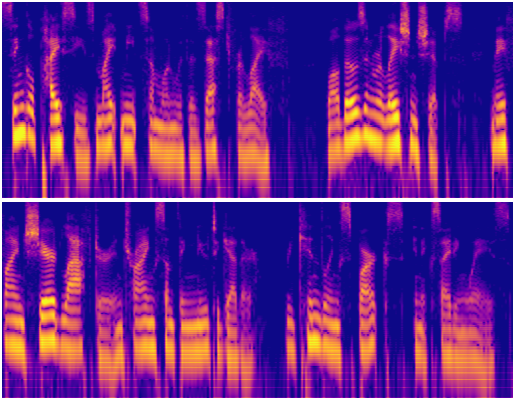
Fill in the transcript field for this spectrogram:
Single Pisces might meet someone with a zest for life, while those in relationships may find shared laughter in trying something new together, rekindling sparks in exciting ways.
